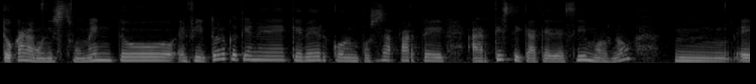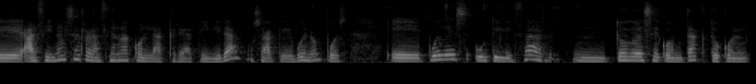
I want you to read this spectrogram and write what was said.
tocar algún instrumento, en fin, todo lo que tiene que ver con pues, esa parte artística que decimos, ¿no? Mm, eh, al final se relaciona con la creatividad. O sea que, bueno, pues eh, puedes utilizar mm, todo ese contacto con,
